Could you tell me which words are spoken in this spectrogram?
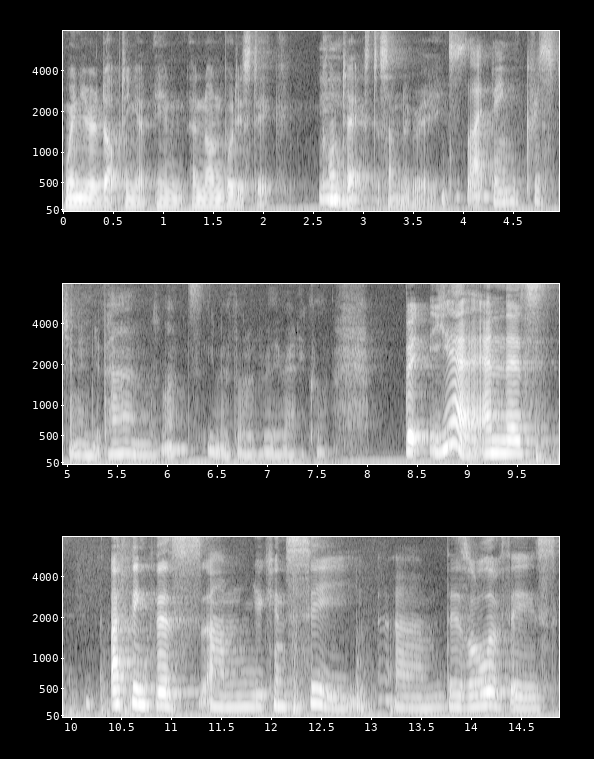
when you're adopting it in a non-Buddhistic Mm. context to some degree. It's like being Christian in Japan was once, you know, thought of really radical. But yeah, and there's, I think there's, um, you can see um, there's all of these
